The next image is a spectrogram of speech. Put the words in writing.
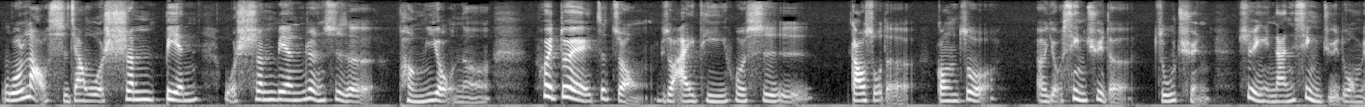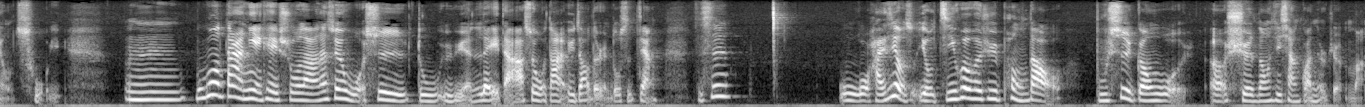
我老实讲，我身边我身边认识的朋友呢，会对这种比如说 IT 或是高所的工作，呃，有兴趣的。族群是以男性居多，没有错。嗯，不过当然你也可以说啦，那虽然我是读语言类的啊，所以我当然遇到的人都是这样。只是我还是有有机会会去碰到不是跟我呃学的东西相关的人嘛。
